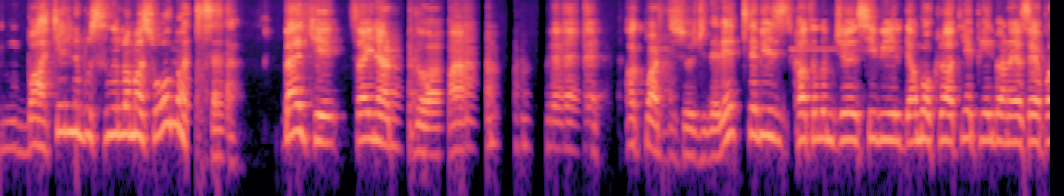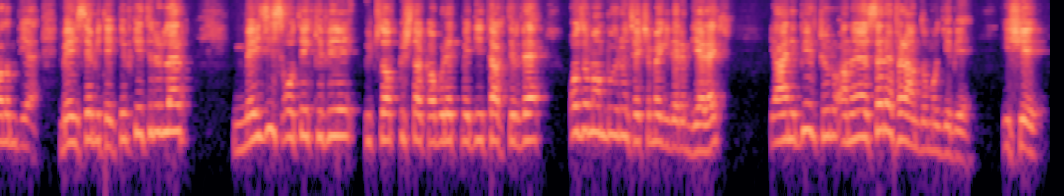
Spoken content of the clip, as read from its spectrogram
Bahçeli'nin bu sınırlaması olmazsa belki Sayın Erdoğan ve AK Parti sözcüleri işte biz katılımcı, sivil, demokrat, yepyeni bir anayasa yapalım diye meclise bir teklif getirirler. Meclis o teklifi 360'da kabul etmediği takdirde o zaman buyurun seçime giderim diyerek yani bir tür anayasa referandumu gibi işi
